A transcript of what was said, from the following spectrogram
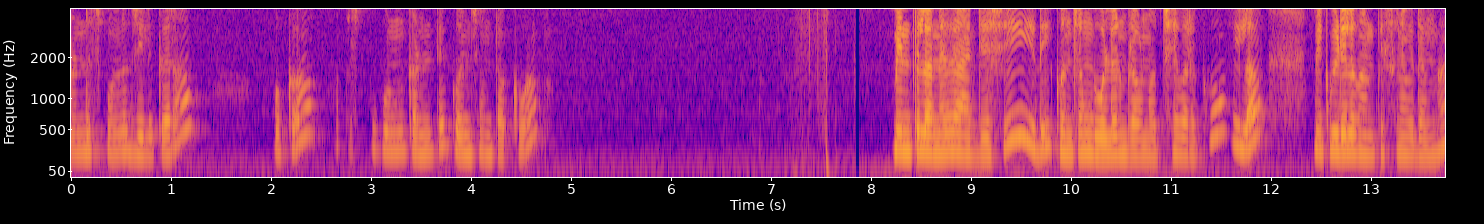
రెండు స్పూన్ల జీలకర్ర ఒక స్పూన్ కంటే కొంచెం తక్కువ మెంతులు అనేది యాడ్ చేసి ఇది కొంచెం గోల్డెన్ బ్రౌన్ వచ్చే వరకు ఇలా మీకు వీడియోలో కనిపిస్తున్న విధంగా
